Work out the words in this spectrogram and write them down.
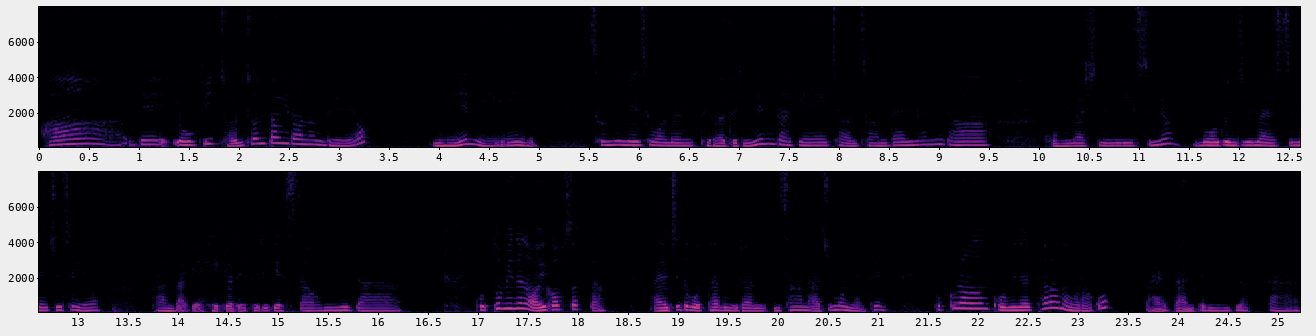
아, 네, 여기 전천당이라는데요? 네네. 손님의 소원을 들어드리는 가게 전천당이옵니다. 고민하시는 일이 있으면 뭐든지 말씀해 주세요. 단박에 해결해 드리겠사옵니다. 고토미는 어이가 없었다. 알지도 못하는 이런 이상한 아주머니한테 부끄러운 고민을 털어놓으라고 말도 안 되는 일이었다.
